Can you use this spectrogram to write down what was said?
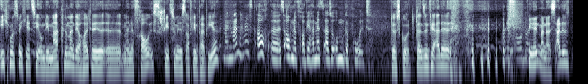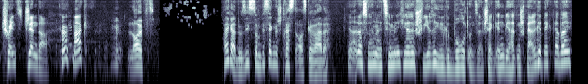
Ich muss mich jetzt hier um den Marc kümmern, der heute äh, meine Frau ist, steht zumindest auf dem Papier. Mein Mann heißt auch, äh, ist auch eine Frau. Wir haben jetzt also umgepolt. Das ist gut. Dann sind wir alle, wie nennt man das? Alle Transgender. Ha, Marc? Läuft. Holger, du siehst so ein bisschen gestresst aus gerade. Ja, das war eine ziemliche schwierige Geburt, unser Check-in. Wir hatten Sperrgepäck dabei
